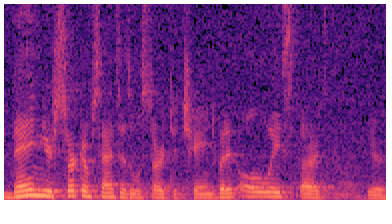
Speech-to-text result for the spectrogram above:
then your circumstances will start to change, but it always starts here.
